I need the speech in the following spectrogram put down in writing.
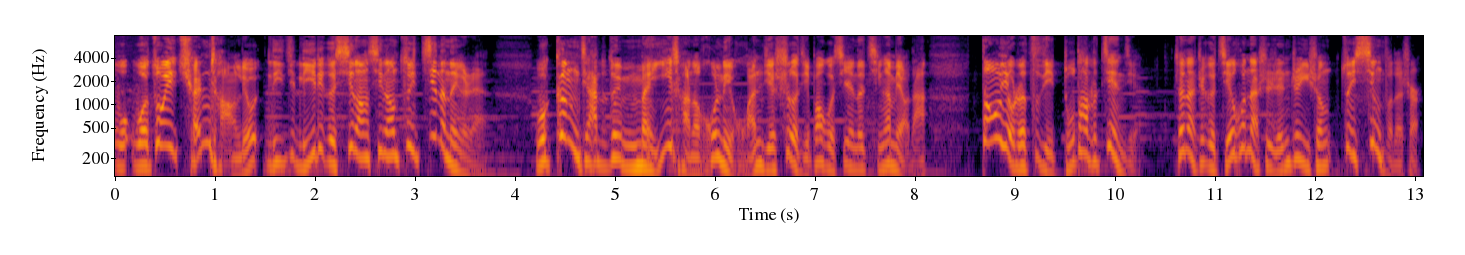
我我作为全场留离离这个新郎新娘最近的那个人，我更加的对每一场的婚礼环节设计，包括新人的情感表达，都有着自己独到的见解。真的，这个结婚呢是人之一生最幸福的事儿，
